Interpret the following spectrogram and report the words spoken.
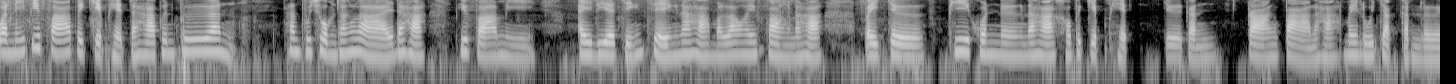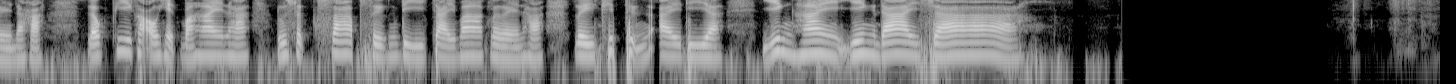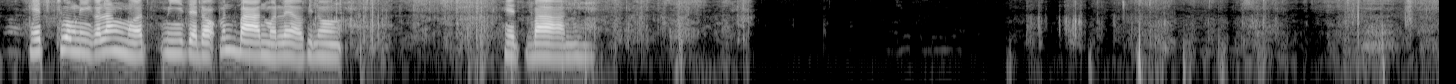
วันนี้พี่ฟ้าไปเก็บเห็ดนะคะเพื่อนๆ ท่านผู้ชมทั้งหลายนะคะ พี่ฟ้ามีไอเดียเจ๋งๆนะคะ มาเล่าให้ฟังนะคะ ไปเจอพี่คนหนึ่งนะคะ เขาไปเก็บเห็ดเจอกันกลางป่านะคะ ไม่รู้จักกันเลยนะคะ แล้วพี่เขาเอาเห็ดมาให้นะคะ รู้สึกซาบซึ้งดีใจมากเลยนะคะ เลยคิดถึงไอเดีย ยิ่งให้ยิ่งได้จ้า เห็ดช่วงนี้กำลังหมดมีแต่ดอกมันบานหมดแล้วพี่น้อง เห็ดบาน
